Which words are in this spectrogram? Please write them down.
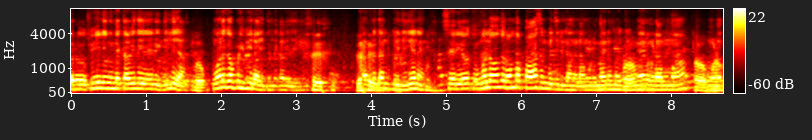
ஒரு ஃபீலிங் இந்த கவிதையில இருக்கு இல்லையா? உங்களுக்கு அப்படி ஃபீல் ஆயிடுச்சு இந்த கவிதையில? அப்படித்தான் ஃபீலிங் ஏன்னா சரி ஓகே உங்களை வந்து ரொம்ப பாசம் வச்சிருக்காங்களா? உங்களோட மருமக்கள் மேரோட அம்மா உங்களோட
